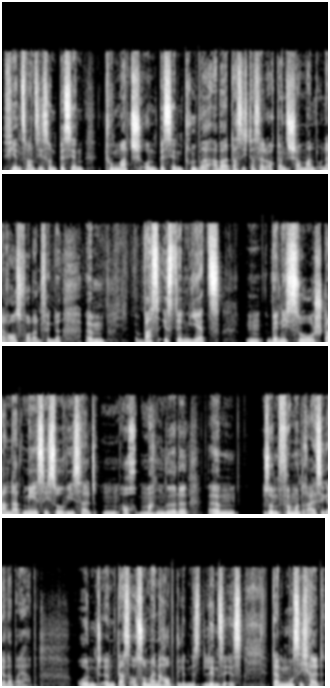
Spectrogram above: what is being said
24 so ein bisschen too much und ein bisschen drüber, aber dass ich das halt auch ganz charmant und herausfordernd finde. Ähm, was ist denn jetzt wenn ich so standardmäßig, so wie ich es halt auch machen würde, ähm, so einen 35er dabei habe und ähm, das auch so meine Hauptlinse ist, dann muss ich halt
